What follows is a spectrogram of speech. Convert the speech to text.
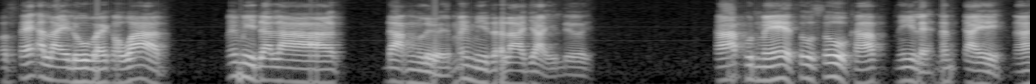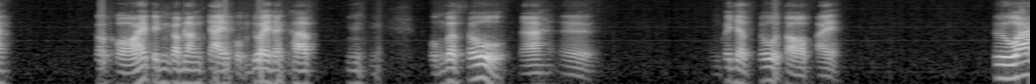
ก็แซะอะไรรู้ไหมก็ว่า ไม่มีดาราดังเลย ไม่มีดาราใหญ่เลย ครับคุณเมย์สู้ๆครับ นี่แหละน้ำใจนะ ก็ขอให้เป็นกำลังใจผมด้วยนะครับ ผมก็สู้นะเออ ผมก็จะสู้ต่อไป คือว่า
